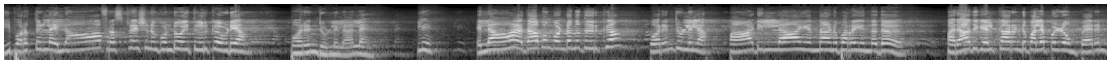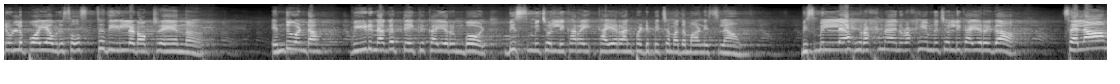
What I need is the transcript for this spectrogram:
ഈ പുറത്തുള്ള എല്ലാ ഫ്രസ്ട്രേഷനും കൊണ്ടുപോയി തീർക്കുക എവിടെയാ? പൊരന്റെ ഉള്ളിലാ അല്ലേ? ഇല്ലേ? എല്ലാ യഥാപം കൊണ്ടുവന്ന് തീർക്കുക പൊരന്റെ ഉള്ളിലാ. പാടില്ല എന്നാണ് പറയുന്നത്. പരാതി കേൾക്കാറുണ്ട് പലപ്പോഴും. പേരന്റെ ഉള്ളിൽ പോയ ഒരു സ്വസ്ഥതയില്ല ഡോക്ടറെ എന്ന്. എന്തുകൊണ്ടാ? വീടിനകത്തേക്ക് കയറുമ്പോൾ ബിസ്മി ചൊല്ലി കയറാൻ പഠിപ്പിച്ച മതമാണ് ഇസ്ലാം. ബിസ്മില്ലാഹി റഹ്മാൻ റഹീം എന്ന് ചൊല്ലി കയറുക. സലാം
